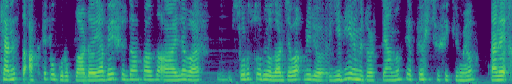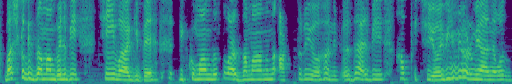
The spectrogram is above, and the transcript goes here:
kendisi de aktif o gruplarda. Ya 500'den fazla aile var. Soru soruyorlar, cevap veriyor. 7-24 yani nasıl yapıyor hiçbir fikrim yok. Yani başka bir zaman böyle bir şey var gibi. Bir kumandası var zamanını arttırıyor. Hani özel bir hap içiyor. Bilmiyorum yani o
